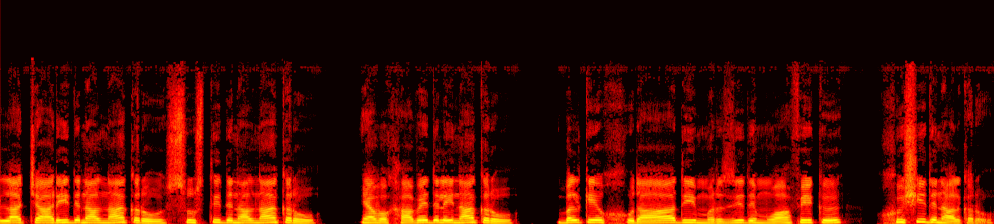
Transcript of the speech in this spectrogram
ਲਾਚਾਰੀ ਦੇ ਨਾਲ ਨਾ ਕਰੋ, ਸੁਸਤੀ ਦੇ ਨਾਲ ਨਾ ਕਰੋ ਜਾਂ ਵਖਾਵੇ ਦੇ ਲਈ ਨਾ ਕਰੋ, ਬਲਕਿ ਖੁਦਾ ਦੀ ਮਰਜ਼ੀ ਦੇ ਮੁਆਫਿਕ ਖੁਸ਼ੀ ਦੇ ਨਾਲ ਕਰੋ।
